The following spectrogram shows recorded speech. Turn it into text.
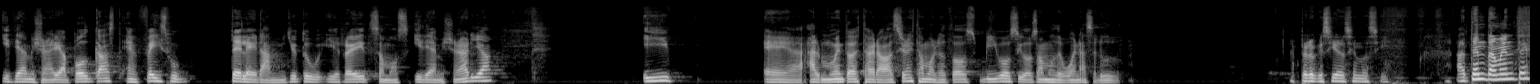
Idea Millonaria Podcast, en Facebook, Telegram, YouTube y Reddit somos Idea Millonaria. Y eh, al momento de esta grabación estamos los dos vivos y gozamos de buena salud. Espero que siga siendo así. Atentamente.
